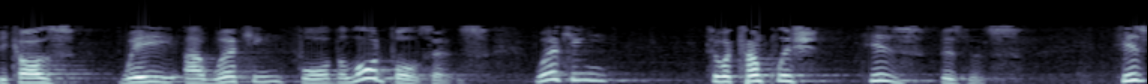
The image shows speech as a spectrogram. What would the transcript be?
because we are working for the Lord, Paul says, working to accomplish His business his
